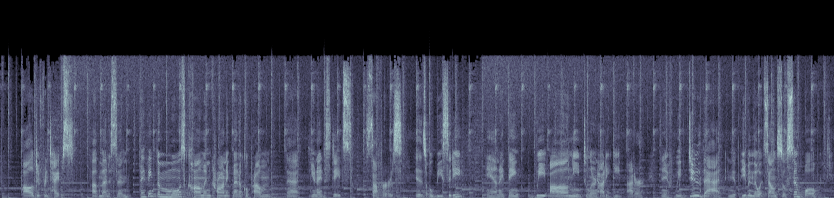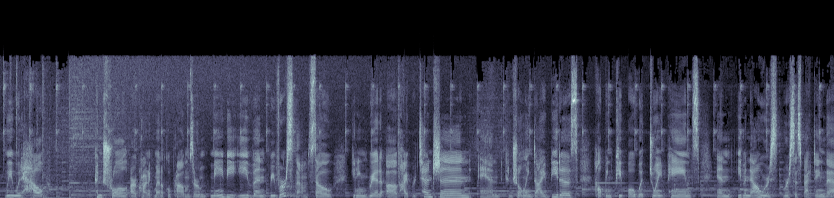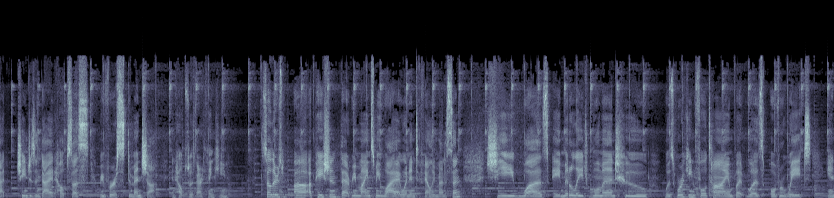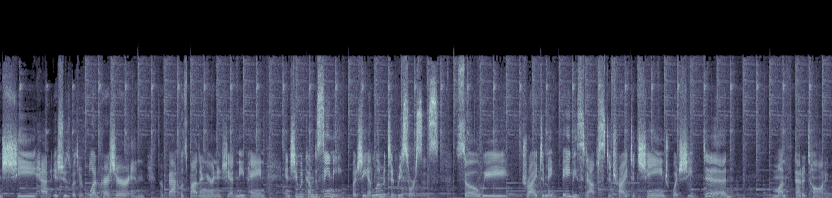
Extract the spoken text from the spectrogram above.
all different types of medicine. I think the most common chronic medical problem that the United States suffers is obesity. And I think we all need to learn how to eat better. And if we do that, and even though it sounds so simple, we would help control our chronic medical problems or maybe even reverse them. So, getting rid of hypertension and controlling diabetes, helping people with joint pains, and even now we're, we're suspecting that changes in diet helps us reverse dementia and helps with our thinking. So, there's uh, a patient that reminds me why I went into family medicine. She was a middle aged woman who was working full time but was overweight and she had issues with her blood pressure and her back was bothering her and she had knee pain and she would come to see me but she had limited resources so we tried to make baby steps to try to change what she did month at a time.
